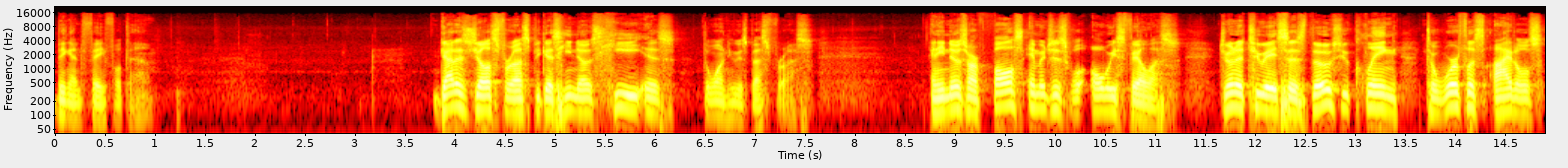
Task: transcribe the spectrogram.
being unfaithful to him. God is jealous for us because he knows he is the one who is best for us. And he knows our false images will always fail us. Jonah 2:8 says, Those who cling to worthless idols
